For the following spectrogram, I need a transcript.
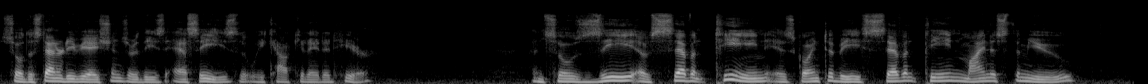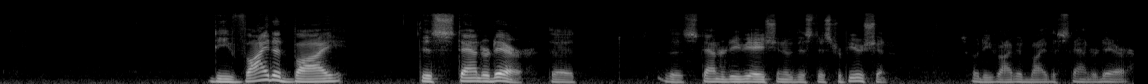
so the standard deviations are these SEs that we calculated here. And so z of 17 is going to be 17 minus the mu divided by this standard error, the, the standard deviation of this distribution. So divided by the standard error.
